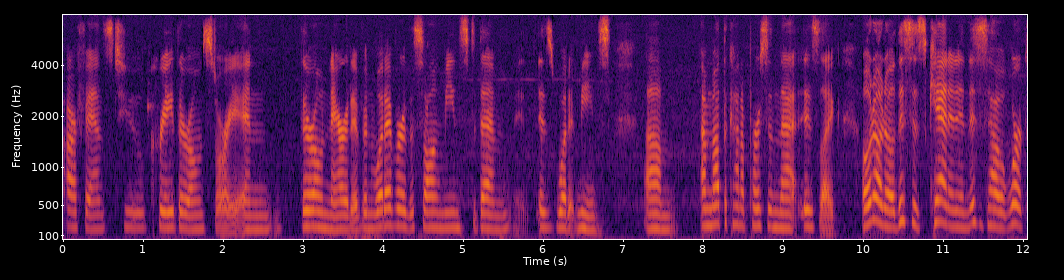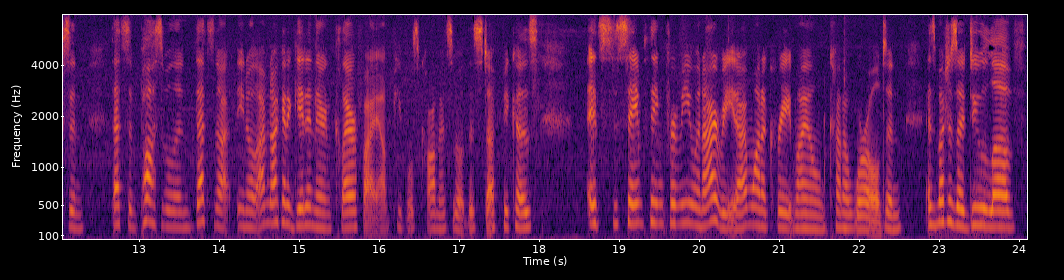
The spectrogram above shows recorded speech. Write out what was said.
our fans to create their own story and their own narrative, and whatever the song means to them is what it means. Um, I'm not the kind of person that is like, oh no, no, this is canon and this is how it works, and that's impossible and that's not you know i'm not going to get in there and clarify on people's comments about this stuff because it's the same thing for me when i read i want to create my own kind of world and as much as i do love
